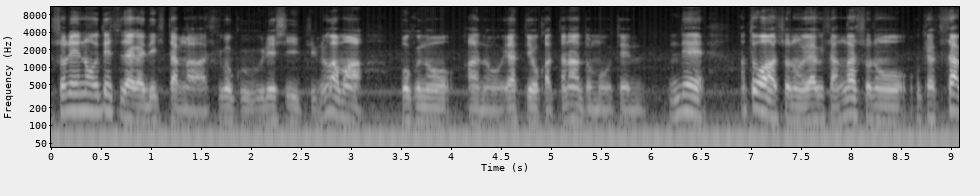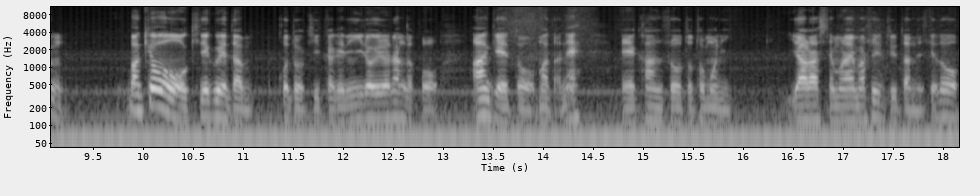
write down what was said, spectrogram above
それのお手伝いができたのがすごく嬉しいっていうのがまあ僕のあのやってよかったなと思う点であとはそのヤグさんがそのお客さんまあ今日来てくれたことをきっかけにいろいろなんかこうアンケートをまたね、えー、感想とともにやらせてもらいますって言ったんですけど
